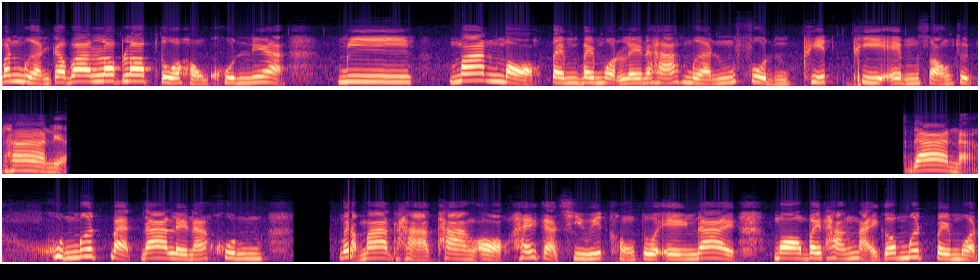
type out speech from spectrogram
มันเหมือนกับว่ารอบๆตัวของคุณเนี่ย มีม่านหมอกเต็มไปหมดเลยนะคะ เหมือนฝุ่นพิษ PM 2.5 เนี่ยด้านอะ คุณมืดแปดด้านเลยนะ คุณ ไม่สามารถหาทางออกให้กับชีวิตของตัวเองได้ มองไปทางไหนก็มืดไปหมด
